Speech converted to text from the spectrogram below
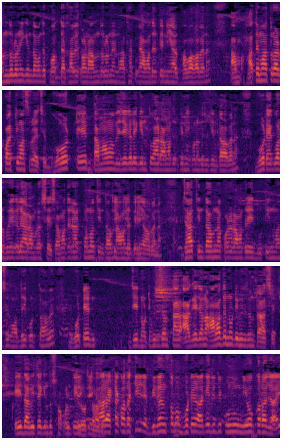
আন্দোলনই কিন্তু আমাদের পথ দেখাবে কারণ আন্দোলনে না থাকলে আমাদেরকে নিয়ে আর ভাবা হবে না। হাতে মাত্র আর কয়েকটি মাস রয়েছে। ভোটের দামামা বেজে গেলে কিন্তু আর আমাদেরকে নিয়ে কোনো কিছু চিন্তা হবে না। ভোট একবার হয়ে গেলে আর আমরা শেষ। আমাদের আর কোনো চিন্তা ভাবনা আমাদেরকে নিয়ে হবে না। যা চিন্তা ভাবনা করার আমাদের এই দু তিন মাসের মধ্যেই করতে হবে। ভোটের যে নোটিফিকেশন তার আগে যেন আমাদের নোটিফিকেশনটা আসে এই দাবিতে কিন্তু সকলকেই লড়তে হবে। আর একটা কথা কি যে বিধানসভা ভোটের আগে যদি কোনো নিয়োগ করা যায়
